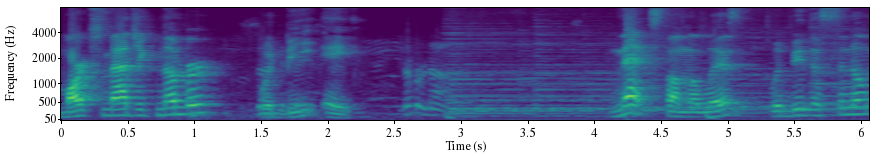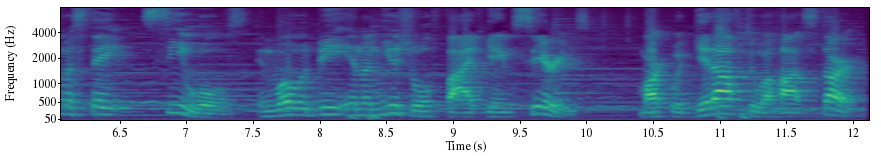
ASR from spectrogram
Mark's magic number would be 8. Next on the list would be the Sonoma State Seawolves in what would be an unusual 5-game series. Mark would get off to a hot start,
